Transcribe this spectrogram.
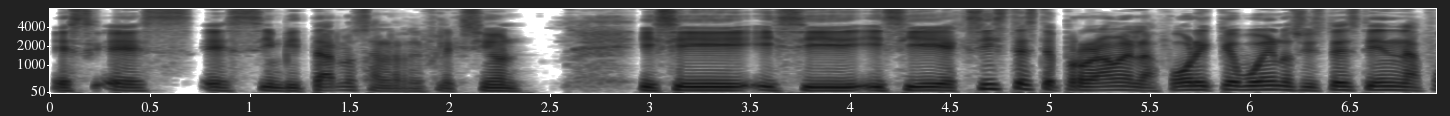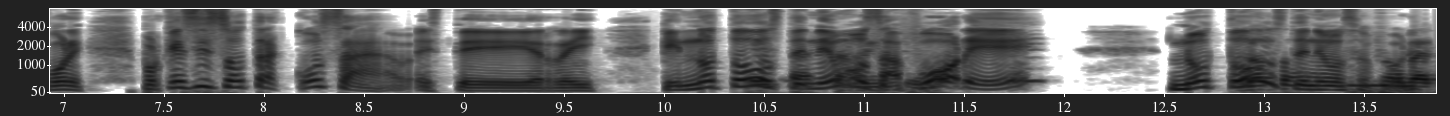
es, es, es invitarlos a la reflexión y si, y si, y si existe este programa en la Afore, qué bueno si ustedes tienen Afore, porque esa es otra cosa, este Rey, que no todos tenemos Afore, ¿eh? No todos tenemos Afore.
